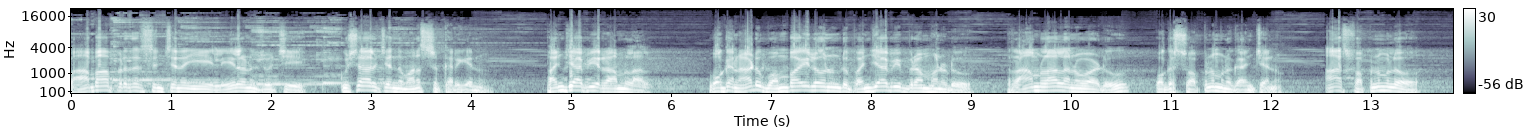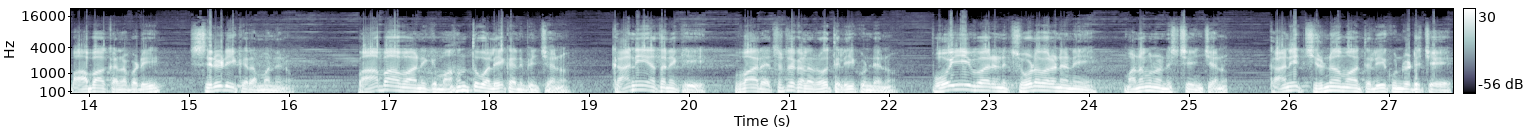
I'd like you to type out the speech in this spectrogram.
బాబా ప్రదర్శించిన ఈ లీలను చూచి కుశాల్ చంద్ మనస్సు కరిగాను. పంజాబీ రామ్లాల్ ఒకనాడు బొంబాయిలో నుండి పంజాబీ బ్రాహ్మణుడు రామ్లాల్ అనువాడు ఒక స్వప్నమును గాంచాను. ఆ స్వప్నములో బాబా కనబడి షిరిడీకి రమ్మనెను. బాబా వానికి మహంతువలే కనిపించాను. కానీ అతనికి వారెచ్చటగలరో తెలియకుండాను. పోయి వారిని చూడవలనని మనమును నిశ్చయించాను. కానీ చిరునామా తెలియకుండాటిచే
